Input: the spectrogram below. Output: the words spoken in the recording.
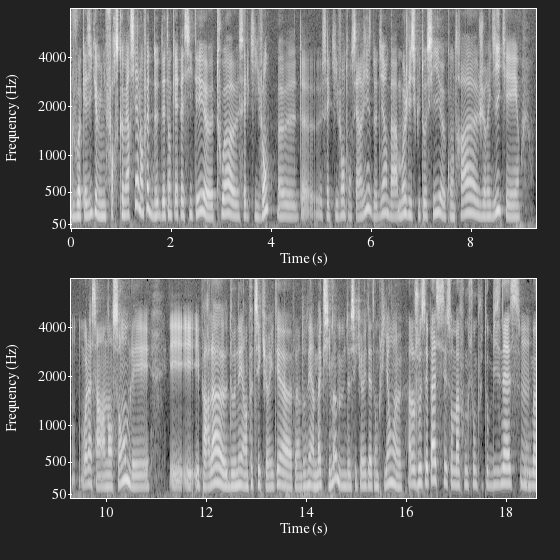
le vois quasi comme une force commerciale, en fait, d'être en capacité, euh, toi, euh, celle qui vend, euh, celle qui vend ton service, de dire, bah, moi, je discute aussi contrat juridique, et voilà, c'est un ensemble, et, et, par là, donner un peu de sécurité, enfin, donner un maximum de sécurité à ton client. Alors, je ne sais pas si c'est sur ma fonction plutôt business ou hmm.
